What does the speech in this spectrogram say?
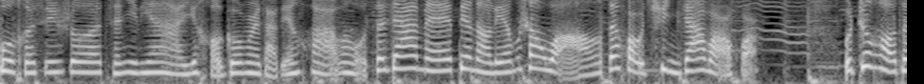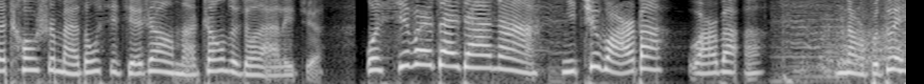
不核心说：“前几天啊，一好哥们儿打电话问我在家没，电脑连不上网，待会儿我去你家玩会儿。我正好在超市买东西结账呢，张嘴就来了一句：我媳妇儿在家呢，你去玩吧，玩吧啊，哪儿不对？”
